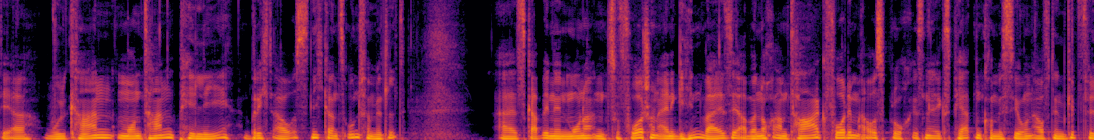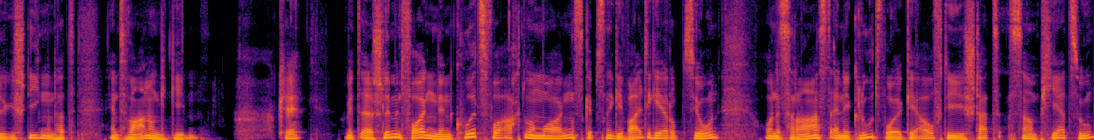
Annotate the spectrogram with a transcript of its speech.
Der Vulkan Montan Pelé bricht aus, nicht ganz unvermittelt. Äh, Es gab in den Monaten zuvor schon einige Hinweise, aber noch am Tag vor dem Ausbruch ist eine Expertenkommission auf den Gipfel gestiegen und hat Entwarnung gegeben. Okay. Mit äh, schlimmen Folgen, denn kurz vor 8 Uhr morgens gibt es eine gewaltige Eruption und es rast eine Glutwolke auf die Stadt Saint-Pierre zu,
